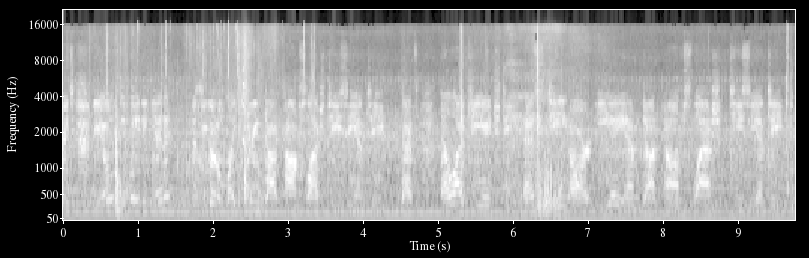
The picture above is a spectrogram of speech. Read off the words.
The only way to get it is to go to lightstream.com slash TCNT. That's L-I-G-H-T-S-T-R-E-A-M dot com slash TCNT.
